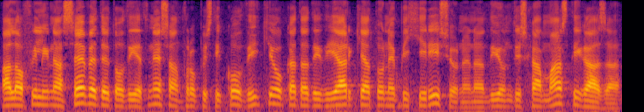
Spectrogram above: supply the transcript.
αλλά οφείλει να σέβεται το διεθνές ανθρωπιστικό δίκαιο κατά τη διάρκεια των επιχειρήσεων εναντίον της Χαμάς στη Γάζα.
